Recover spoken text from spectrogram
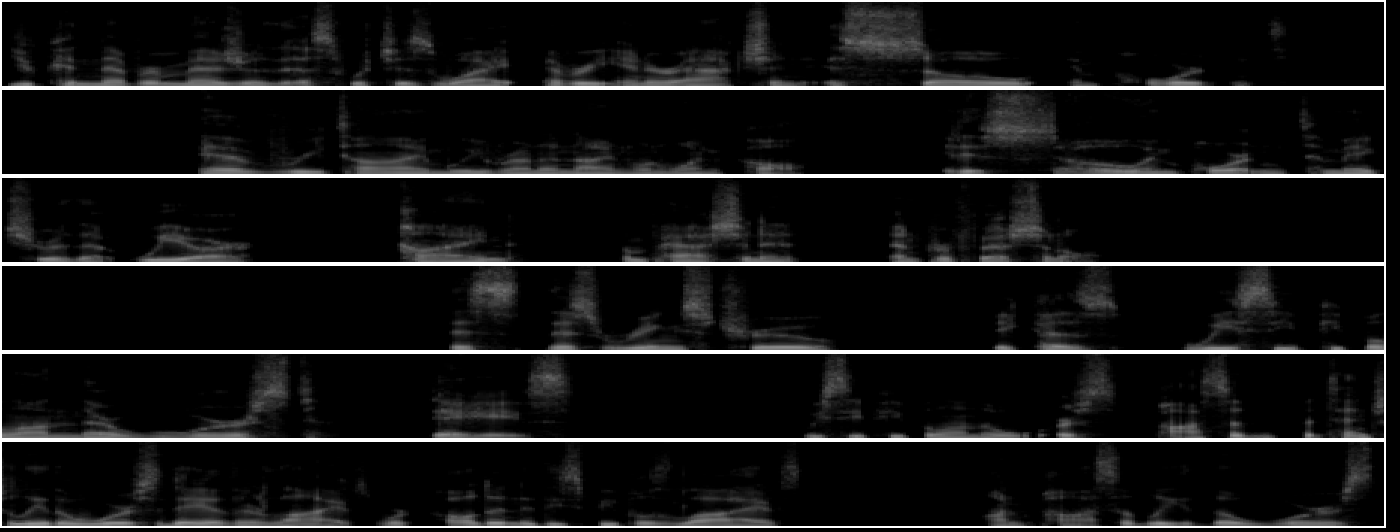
You can never measure this, which is why every interaction is so important. Every time we run a 911 call, it is so important to make sure that we are kind, compassionate, and professional. This, this rings true because we see people on their worst days. We see people on the worst, possibly, potentially the worst day of their lives. We're called into these people's lives on possibly the worst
